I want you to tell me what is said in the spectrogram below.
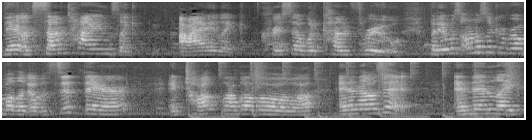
there, like sometimes like I, like Chrissa would come through, but it was almost like a robot. Like I would sit there and talk blah blah blah blah blah, and then that was it. And then like,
